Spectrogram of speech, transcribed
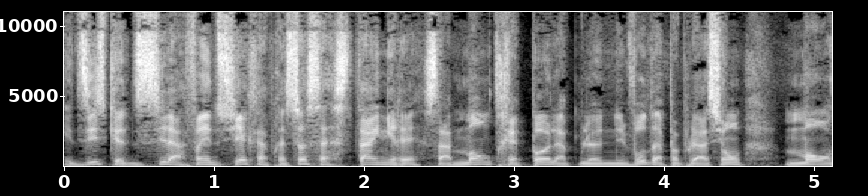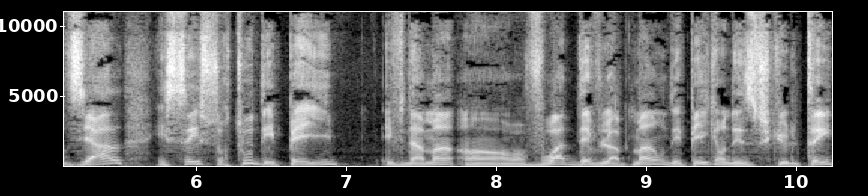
Ils disent que d'ici la fin du siècle, après ça, ça stagnerait, ça monterait pas le niveau de la population mondiale. Et c'est surtout des pays évidemment en voie de développement ou des pays qui ont des difficultés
